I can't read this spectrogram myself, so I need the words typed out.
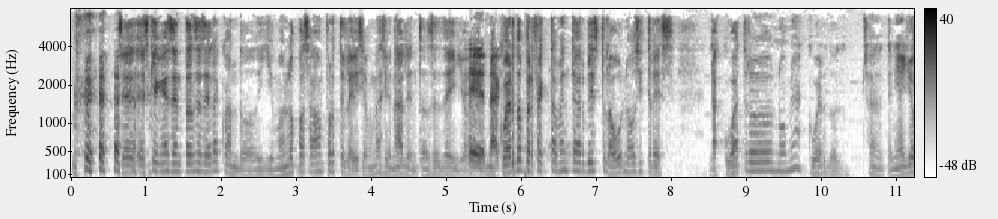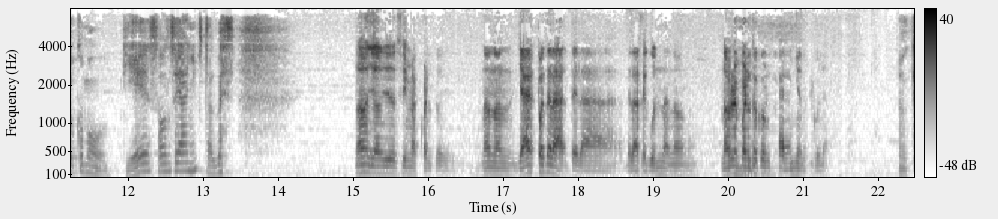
Sí, es que en ese entonces era cuando Digimon lo pasaban por televisión nacional, entonces de yo Exacto. me acuerdo perfectamente haber visto la 1, 2 y 3. La 4 no me acuerdo, o sea, tenía yo como 10, 11 años tal vez. No, yo, yo sí me acuerdo. No, no, ya después de la, de la, de la segunda, no, no. No recuerdo con cariño ninguna. Ok,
